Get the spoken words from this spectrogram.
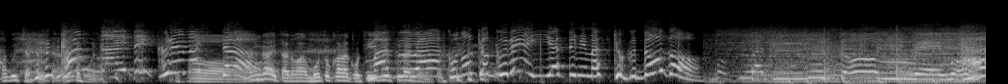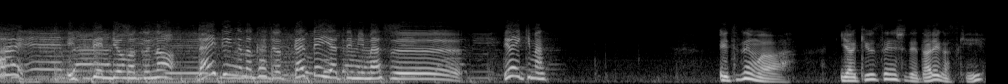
が考えてくれました。考えたのは元からこう TBS ラジオまずはこの曲でやっます。曲どうぞ。はい越前龍馬くんの「ライジング」の歌詞を使ってやってみます。ではいきます。越前は野球選手で誰が好き？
